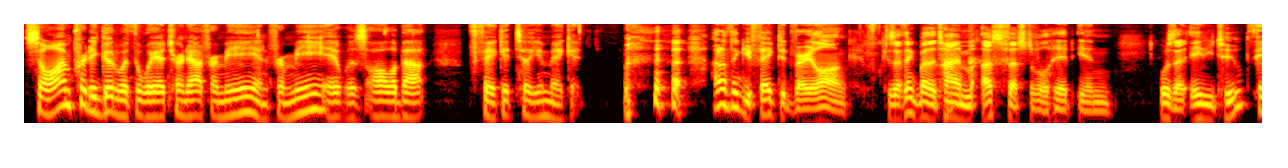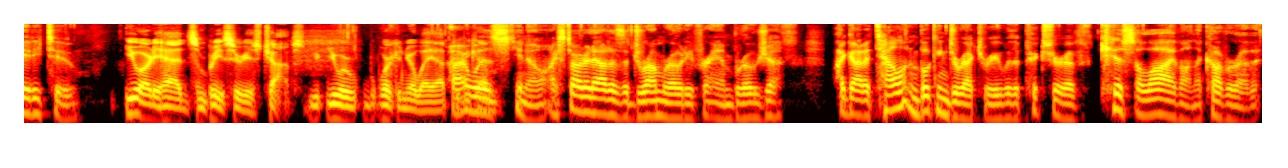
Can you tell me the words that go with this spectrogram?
So I'm pretty good with the way it turned out for me. And for me, it was all about fake it till you make it. I don't think you faked it very long because I think by the time Us Festival hit in, what was that, 82? 82. You already had some pretty serious chops. You, you were working your way up. I become- was, you know, I started out as a drum roadie for Ambrosia. I got a talent and booking directory with a picture of Kiss Alive on the cover of it.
